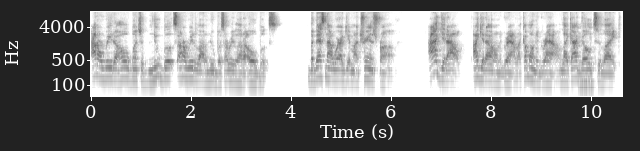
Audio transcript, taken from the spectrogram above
I don't read a whole bunch of new books. I don't read a lot of new books. I read a lot of old books. But that's not where I get my trends from. I get out. I get out on the ground. Like I'm on the ground. Like I go mm-hmm. to like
